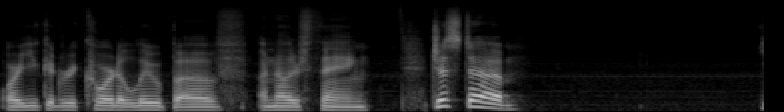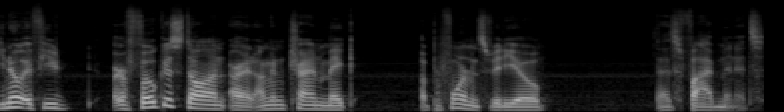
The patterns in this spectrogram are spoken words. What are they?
or you could record a loop of another thing. Just, uh, you know, if you are focused on, all right, I'm going to try and make a performance video that's five minutes.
